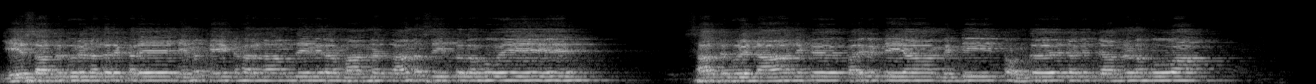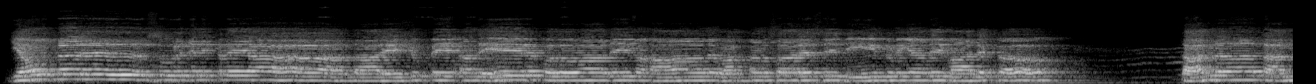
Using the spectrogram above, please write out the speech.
ਜੇ ਸਤਿਗੁਰ ਨਦਰ ਕਰੇ ਨਿਮਕੇ ਹਰ ਨਾਮ ਦੇ, ਮੇਰਾ ਮਨ ਤਨ ਸੀਤਲ ਹੋਏ। ਸਤਿਗੁਰ ਨਾਨਕ ਪ੍ਰਗਟਿਆ ਮਿੱਟੀ ਧੁੰਦ ਜਗ ਚਾਨਣ ਹੋਆ ਜਿਉ ਕਰ ਸੂਰਜ ਨਿਕਲਿਆ, ਤਾਰੇ ਛੁਪੇ ਅੰਧੇਰ ਧੰਨ ਧੰਨ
